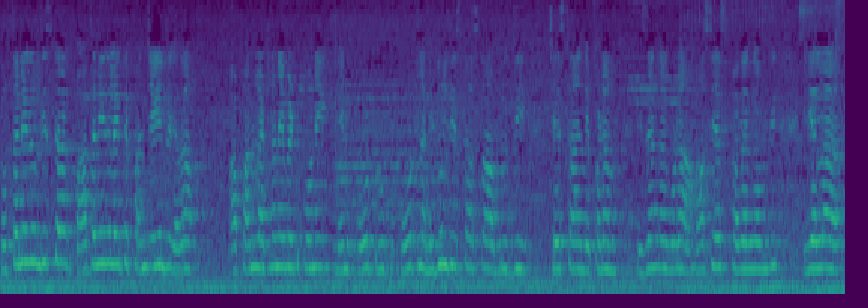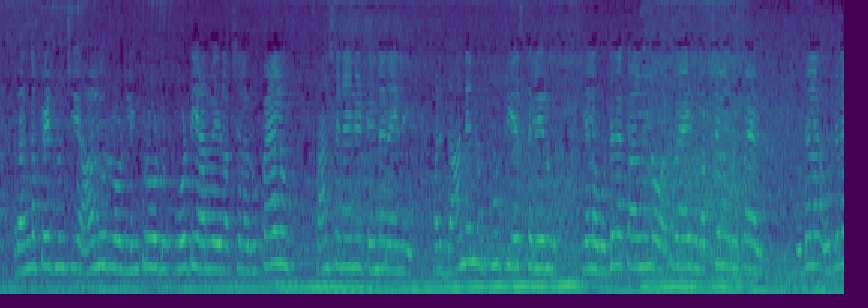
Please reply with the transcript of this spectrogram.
కొత్త నిధులు తీసుకురా పాత నిధులు అయితే పని చేయండి కదా. ఆ పనులు అట్లనే పెట్టుకొని నేను కోటి రూప కోట్ల నిధులు తీసుకొస్తా అభివృద్ధి చేస్తా అని చెప్పడం నిజంగా కూడా హాస్యాస్పదంగా ఉంది. ఇలా రంగపేట నుంచి ఆలూరు రోడ్ లింక్ రోడ్డు కోటి అరవై లక్షల రూపాయలు శాంక్షన్ అయిన టెండర్ అయినాయి. మరి దాన్ని ఎందుకు పూర్తి చేస్తలేరు? ఇలా ఉడ్డల కాలనీలో అరవై ఐదు లక్షల రూపాయలు. ఉడ్డల ఉడ్డల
